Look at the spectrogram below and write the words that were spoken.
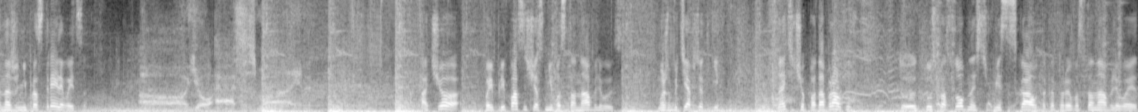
Она же не простреливается. А чё? Боеприпасы сейчас не восстанавливаются. Может быть, я все-таки, знаете что, подобрал ту, ту, ту способность вместо скаута, которая восстанавливает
